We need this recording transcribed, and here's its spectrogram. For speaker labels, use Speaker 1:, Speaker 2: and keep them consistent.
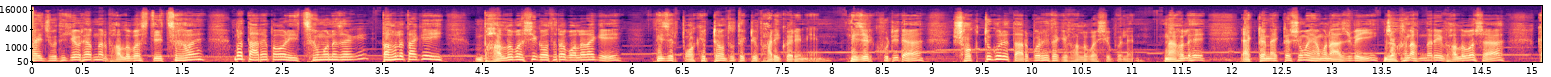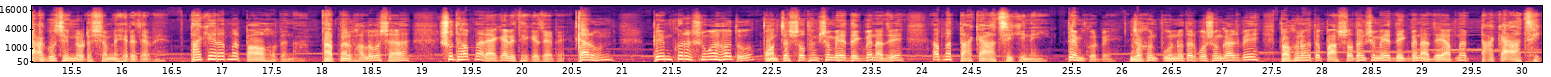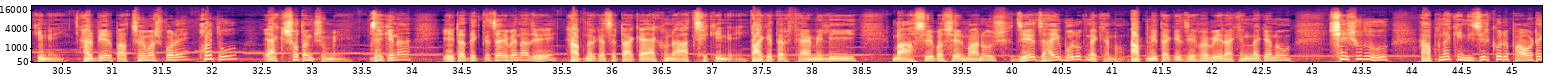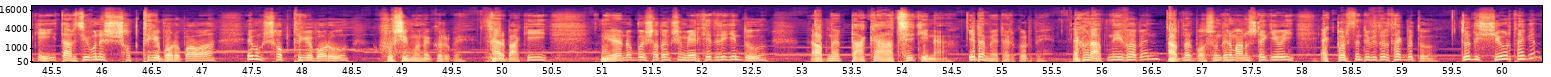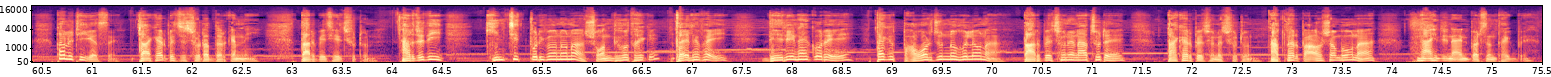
Speaker 1: তাই যদি কেউ আপনার ভালোবাসতে ইচ্ছা হয় বা তারে পাওয়ার ইচ্ছা মনে জাগে, তাহলে তাকে এই ভালোবাসি কথাটা বলার আগে নিজের পকেটটা অন্তত একটু ভারী করে নিন। নিজের খুঁটিটা শক্ত করে তারপরে তাকে ভালোবাসি বলেন। না হলে একটা না একটা সময় এমন আসবেই যখন আপনার এই ভালোবাসা কাগজের নোটের সামনে হেরে যাবে। তাকে আর আপনার পাওয়া হবে না। আপনার ভালোবাসা শুধু আপনার একারই থেকে যাবে। কারণ প্রেম করার সময় হয়তো পঞ্চাশ শতাংশ মেয়ে দেখবে না যে আপনার টাকা আছে কি নেই। প্রেম করবে। যখন পূর্ণতার প্রসঙ্গ আসবে, তখন হয়তো পাঁচ শতাংশ মেয়ে দেখবে না যে আপনার টাকা আছে কি নেই। আর বিয়ের পাঁচ ছয় মাস পরে হয়তো এক শতাংশ মেয়ে। যে কিনা এটা দেখতে চাইবে না যে আপনার কাছে টাকা এখনও আছে কি নেই। তাকে তার ফ্যামিলি বা আশেপাশের মানুষ যে যাই বলুক না কেন, আপনি তাকে যেভাবে রাখেন না কেন, সে শুধু আপনাকে নিজের করে পাওয়াটাকেই তার জীবনের সব থেকে বড় পাওয়া এবং সব থেকে বড় খুশি মনে করবে। আর বাকি নিরানব্বই শতাংশ মেয়ের ক্ষেত্রে কিন্তু আপনার টাকা আছে কি না এটা ম্যাটার করবে। এখন আপনিই ভাবেন, আপনার পছন্দের মানুষটা কি ওই এক পার্সেন্টের ভিতরে থাকবে তো? যদি শিওর থাকেন, তাহলে ঠিক আছে। টাকার পেছে ছোটার দরকার নেই, তার পেছে ছুটুন। আর যদি কিঞ্চিত পরিমাণও না সন্দেহ থাকে, তাইলে ভাই, দেরি না করে তাকে পাওয়ার জন্য হলেও না, তার পেছনে না ছুটে টাকার পেছনে ছুটুন। আপনার পাওয়ার সম্ভাবনা নাইনটি নাইন পার্সেন্ট থাকবে।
